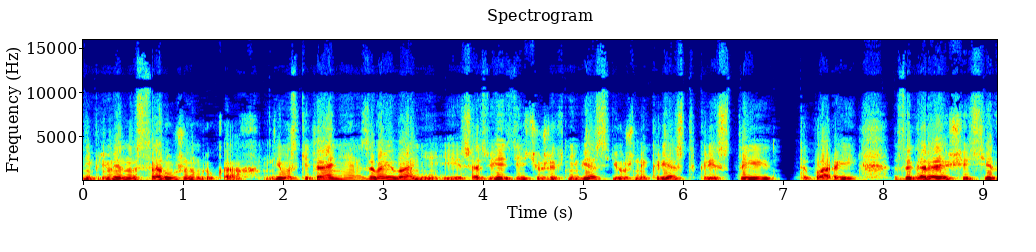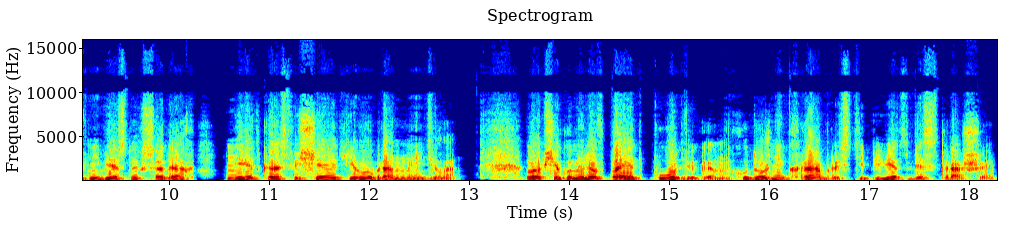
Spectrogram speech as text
непременно с оружием в руках. Его скитание — завоевание, и созвездие чужих небес, южный крест, кресты, топоры, загорающиеся в небесных садах, нередко освещают его бранные дела. Вообще Гумилев поэт подвига, художник храбрости, певец бесстрашия.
